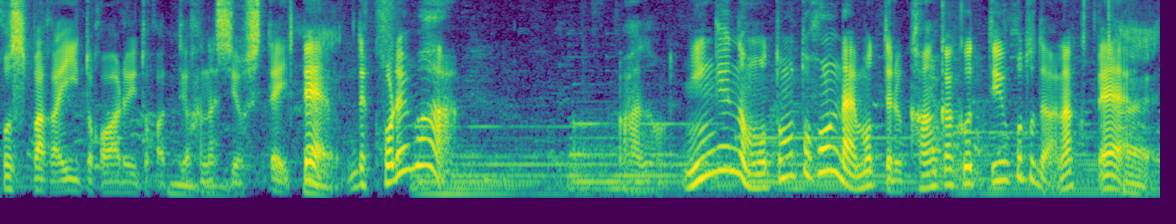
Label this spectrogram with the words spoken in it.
コスパがいいとか悪いとかっていう話をしていて、でこれはあの人間のもともと本来持ってる感覚っていうことではなくて、はい。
